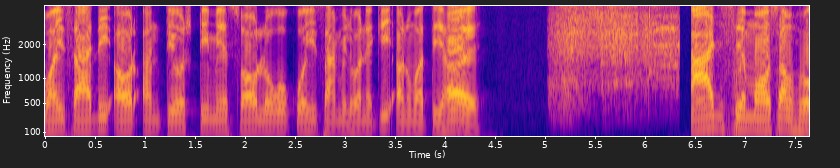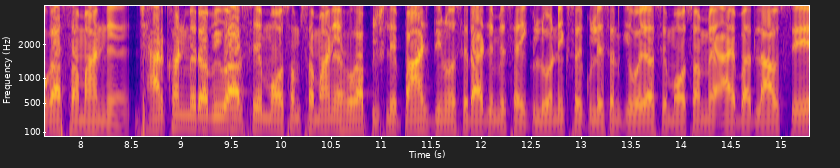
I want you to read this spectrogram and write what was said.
वहीं शादी और अंत्योष्टि में सौ लोगों को ही शामिल होने की अनुमति है। आज से मौसम होगा सामान्य। झारखंड में रविवार से मौसम सामान्य होगा। पिछले पाँच दिनों से राज्य में साइक्लोनिक सर्कुलेशन की वजह से मौसम में आए बदलाव से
